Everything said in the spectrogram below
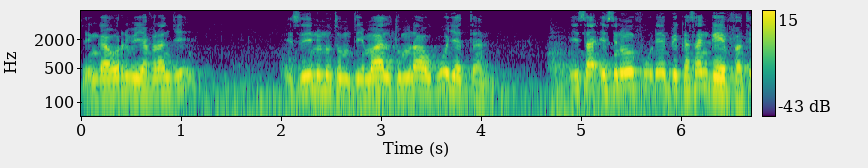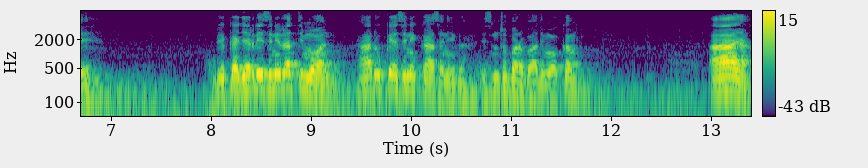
Singaa warri biyya faranjii isiinu nutumti maaltumnaa uguu jettan? Isa isinuu fuudhee bikka san geeffate. Bikka jarri isin irratti mo'an. Haa dhukkee isin kaasaniiga. Isintu barbaade moo akkam? Aaya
